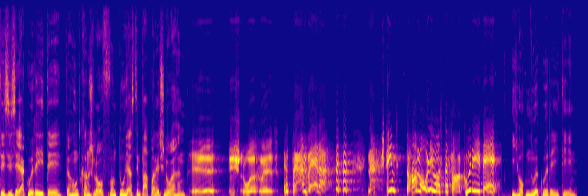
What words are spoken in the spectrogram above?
Das ist eh eine gute Idee. Der Hund kann schlafen und du hörst den Papa nicht schnarchen. Hey, ich schnarch nicht. Ja, träum weiter. Na, stimmt, da haben wir alle was davon. Gute Idee. Ich hab nur gute Ideen.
